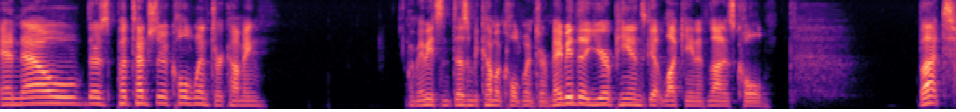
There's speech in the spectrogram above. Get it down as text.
And now there's potentially a cold winter coming. Or maybe it doesn't become a cold winter. Maybe the Europeans get lucky and it's not as cold. But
